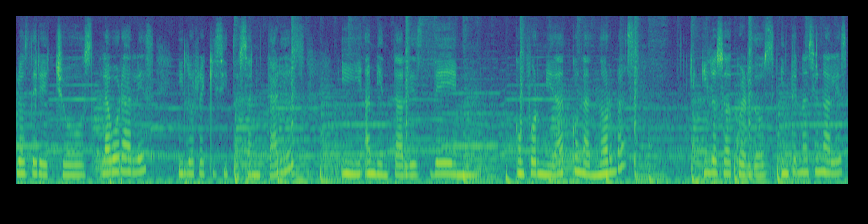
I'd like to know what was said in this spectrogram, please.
los derechos laborales y los requisitos sanitarios y ambientales de mm, conformidad con las normas y los acuerdos internacionales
